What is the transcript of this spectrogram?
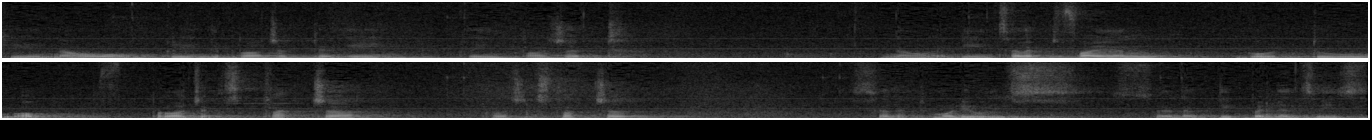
Okay now clean the project again. Clean project now again select file go to project structure project structure select modules select dependencies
